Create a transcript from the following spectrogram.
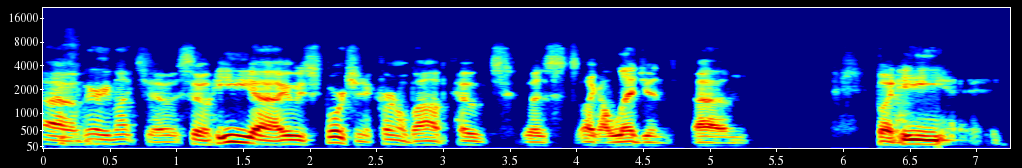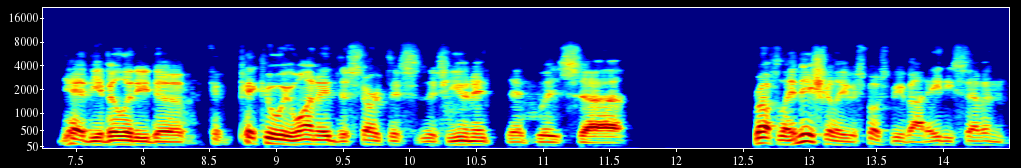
Uh, very much so. So he, uh, he was fortunate. Colonel Bob Coates was like a legend. Um, but he had the ability to pick who he wanted to start this, this unit that was, uh, roughly initially it was supposed to be about 87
